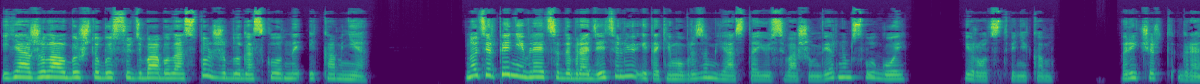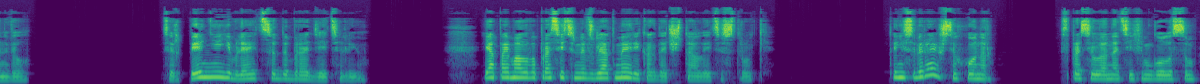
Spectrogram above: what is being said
Я желал бы, чтобы судьба была столь же благосклонной и ко мне. Но терпение является добродетелью, и таким образом я остаюсь вашим верным слугой и родственником. Ричард Гренвилл. Терпение является добродетелью. Я поймала вопросительный взгляд Мэри, когда читала эти строки. Ты не собираешься, Хонор? — спросила она тихим голосом,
